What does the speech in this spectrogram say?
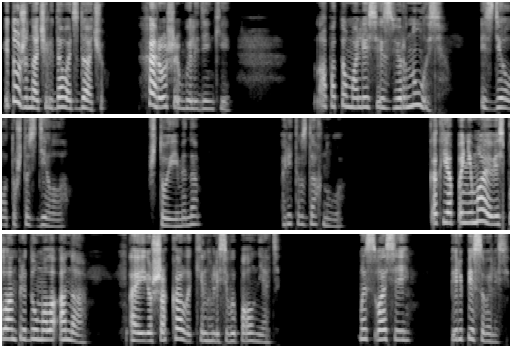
и тоже начали давать сдачу. Хорошие были деньки. Ну, а потом Олеся извернулась и сделала то, что сделала. Что именно? Рита вздохнула. Как я понимаю, весь план придумала она, а ее шакалы кинулись выполнять. Мы с Васей переписывались.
